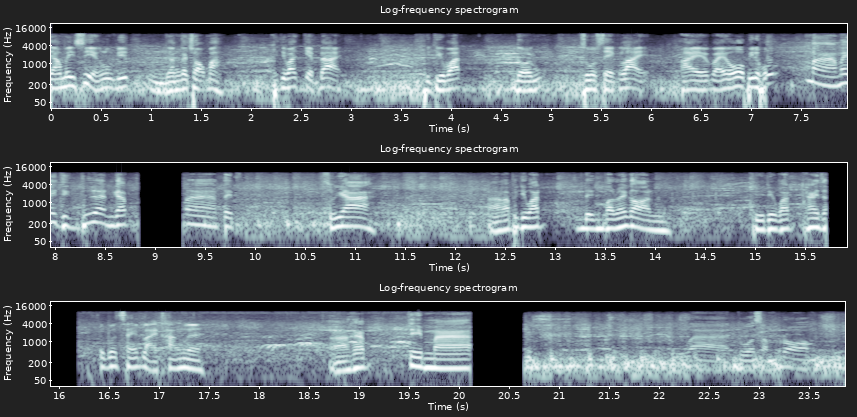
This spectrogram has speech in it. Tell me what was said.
ยังไม่เสี่ยงลูกนี้ยังกระชอกมา พิธีวัตรเก็บได้ พิธีวัตร โดนสุภเสกไล่ให้ไบโอพิรพุมาไม่ถึงเพื่อนครับ มาติดสุริยาอ่าครับพิธีวัตรดึงบอลไว้ก่อนพิธีวัตรให้ซูเปอร์เซฟหลายครั้งเลยอ่าครับจิ้มมาว่าตัวสำรองที่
